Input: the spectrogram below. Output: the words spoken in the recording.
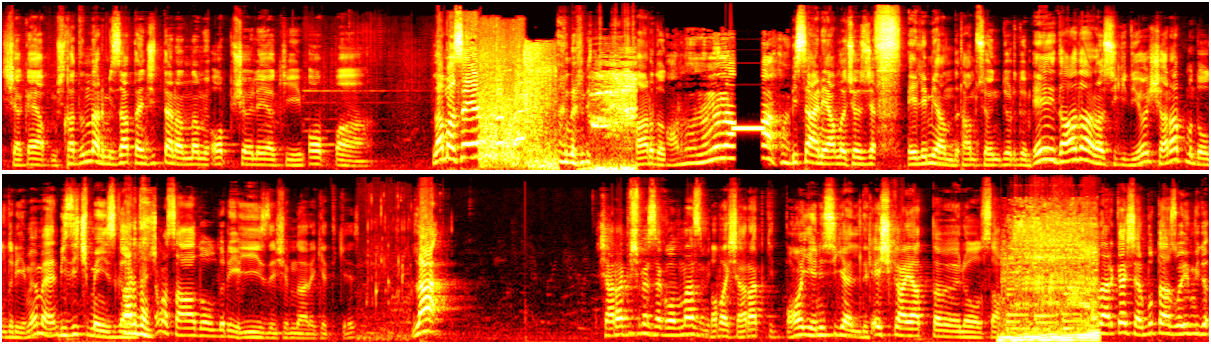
Şaka yapmış. Kadınlar mizahtan cidden anlamıyor. Hop şöyle yakayım. Hoppa. La masaya Pardon. Bir saniye abla çözeceğim. Elim yandı. Tam söndürdüm. E daha da nasıl gidiyor? Şarap mı doldurayım hemen? Biz içmeyiz galiba. Ama sağa doldurayım. İyi izle şimdi hareketi kes. La! Şarap içmesek olmaz mı? Baba şarap git. Aha yenisi geldi. Keşke hayatta böyle olsa. Arkadaşlar bu tarz oyun video...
